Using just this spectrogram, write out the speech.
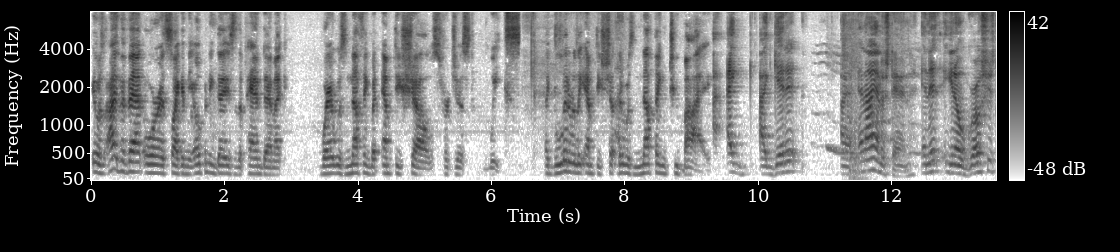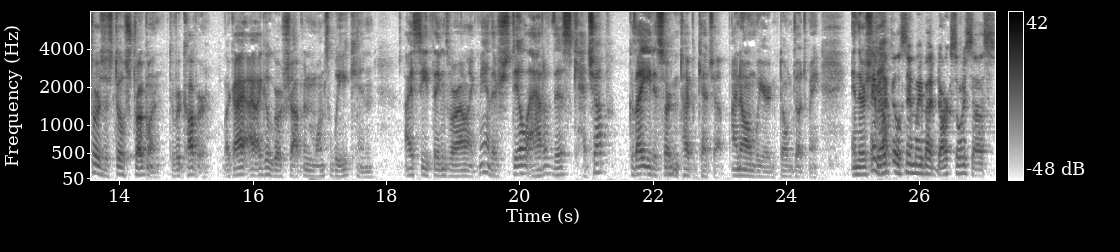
it was either that or it's like in the opening days of the pandemic, where it was nothing but empty shelves for just weeks. Like literally empty shelves. There was nothing to buy. I I get it, I, and I understand. And it, you know, grocery stores are still struggling to recover. Like I, I go grocery shopping once a week, and I see things where I'm like, man, they're still out of this ketchup because I eat a certain type of ketchup. I know I'm weird. Don't judge me. And they're Hey, still I feel the same way about dark soy sauce.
